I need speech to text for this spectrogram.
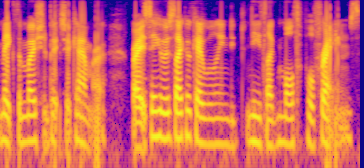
make the motion picture camera, right? So he was like, okay, well we need, need like multiple frames,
